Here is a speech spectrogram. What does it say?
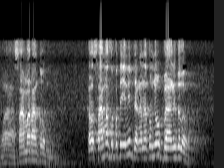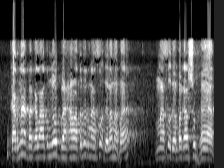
Wah, sama antum. Kalau sama seperti ini jangan antum nyoba gitu loh. Karena bakal antum nyoba khawatir masuk dalam apa? Masuk dalam perkara syubhat.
